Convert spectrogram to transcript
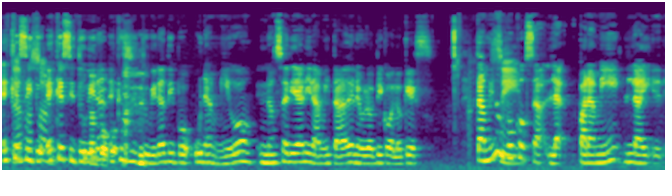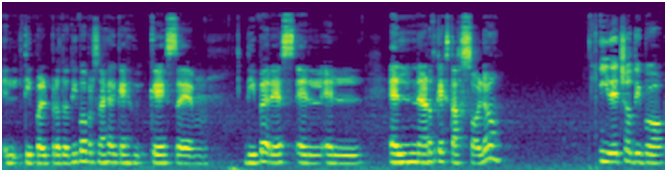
Es que, si es que si tuviera, es que si tuviera tipo un amigo, no sería ni la mitad de neurótico de lo que es. También un poco, o sea, para mí, el, tipo, el prototipo de personaje que es, que es em, Dipper es el, el, nerd que está solo. Y de hecho, tipo,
